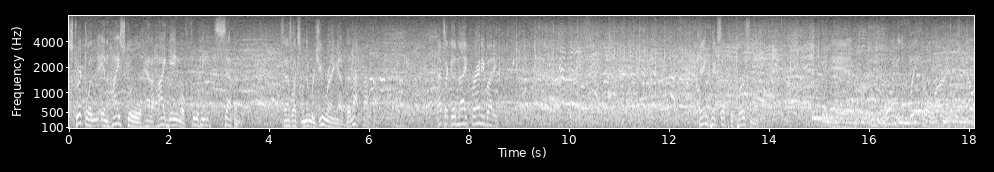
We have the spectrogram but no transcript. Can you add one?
Strickland in high school had a high game of 47. Sounds like some numbers you rang up, doesn't it? That's a good night for anybody. King picks up the personal. And going to the free throw line is Mel.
